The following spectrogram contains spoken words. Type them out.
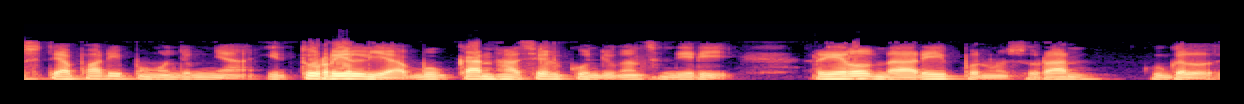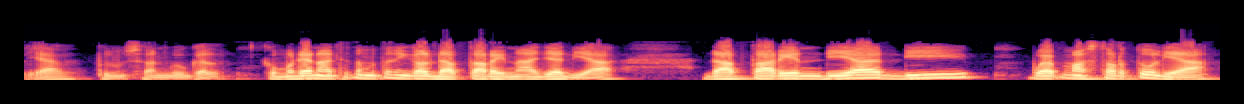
setiap hari pengunjungnya. Itu real ya bukan hasil kunjungan sendiri. Real dari penelusuran Google ya penelusuran Google kemudian nanti teman-teman tinggal daftarin aja dia daftarin dia di webmaster tool ya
